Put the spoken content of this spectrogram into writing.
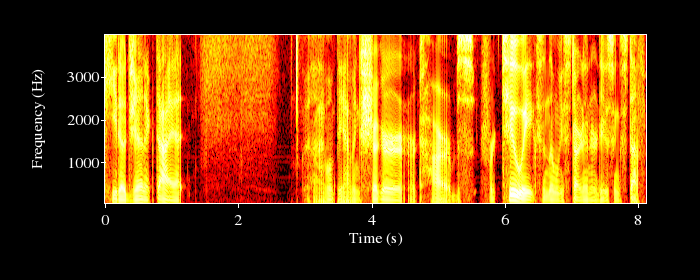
ketogenic diet. I won't be having sugar or carbs for two weeks, and then we start introducing stuff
